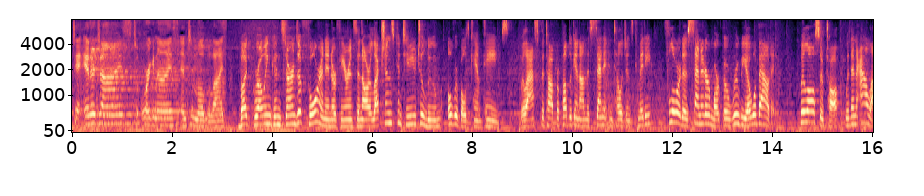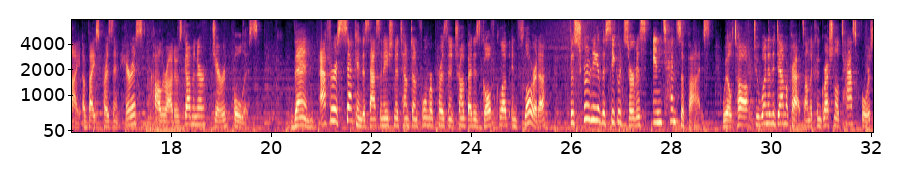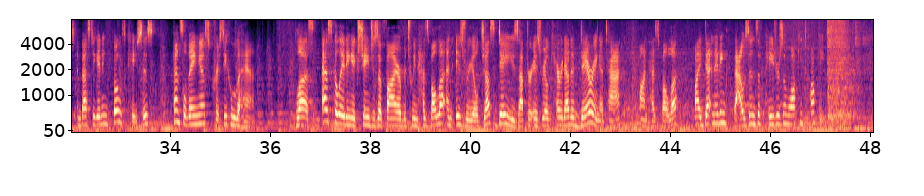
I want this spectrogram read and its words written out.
to energize, to organize, and to mobilize. But growing concerns of foreign interference in our elections continue to loom over both campaigns. We'll ask the top Republican on the Senate Intelligence Committee, Florida's Senator Marco Rubio, about it. We'll also talk with an ally of Vice President Harris, Colorado's Governor Jared Polis. Then, after a second assassination attempt on former President Trump at his golf club in Florida, the scrutiny of the Secret Service intensifies. We'll talk to one of the Democrats on the congressional task force investigating both cases, Pennsylvania's Chrissy Houlahan. Plus, escalating exchanges of fire between Hezbollah and Israel just days after Israel carried out a daring attack on Hezbollah by detonating thousands of pagers and walkie talkies.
